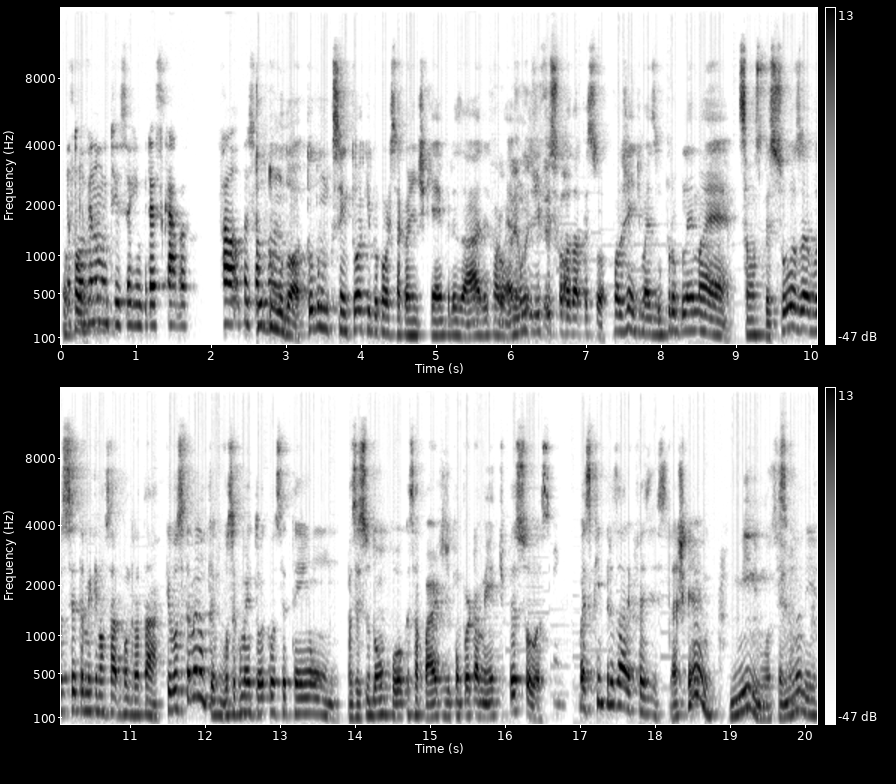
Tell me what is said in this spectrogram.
Eu tô falo, ouvindo muito isso aqui em Piracicaba. Fala, o pessoal Todo falando. mundo, ó, todo mundo que sentou aqui pra conversar com a gente que é empresário, fala, é muito difícil pessoal. contratar a pessoa. Eu falo, gente, mas o problema é, são as pessoas ou é você também que não sabe contratar? Porque você também não tem, você comentou que você tem um, você estudou um pouco essa parte de comportamento de pessoas. Sim. Mas que empresário que faz isso? Acho que é mínimo, assim, é minoria.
